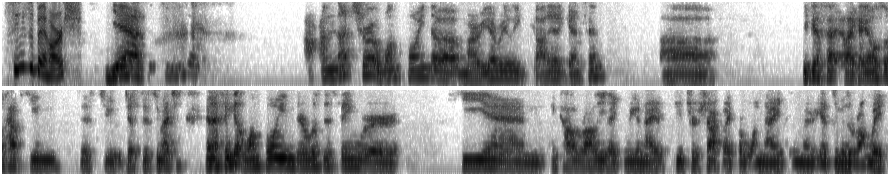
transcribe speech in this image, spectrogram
Seems a bit harsh. Yeah, to, to me, like, I, I'm not sure at one point uh, Maria really got it against him. Uh, because I like I also have seen this two just these two matches, and I think at one point there was this thing where he and and Kyle O'Reilly like reunited Future Shock like for one night, and took it the wrong way.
